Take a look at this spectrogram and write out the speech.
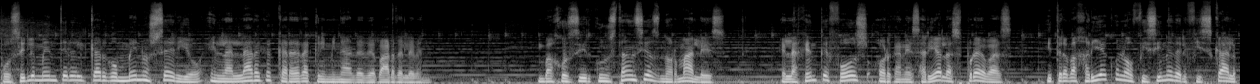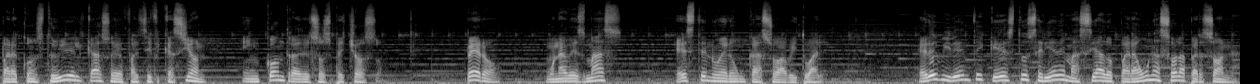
posiblemente era el cargo menos serio en la larga carrera criminal de Bardeleven. Bajo circunstancias normales, el agente Foss organizaría las pruebas y trabajaría con la oficina del fiscal para construir el caso de falsificación en contra del sospechoso. Pero, una vez más, este no era un caso habitual. Era evidente que esto sería demasiado para una sola persona,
